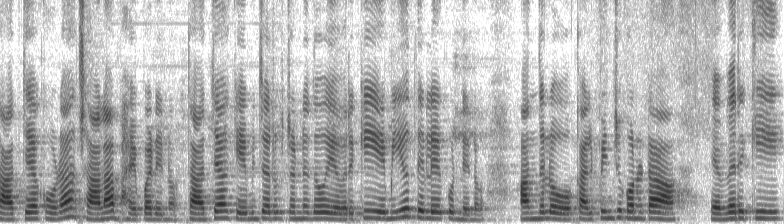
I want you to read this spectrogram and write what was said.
తాత్య కూడా చాలా భయపడెను. తాత్యాకి ఏమి జరుగుతున్నదో ఎవరికి ఏమీయో తెలియకుండెను. అందులో కల్పించుకొనుట ఎవరికి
